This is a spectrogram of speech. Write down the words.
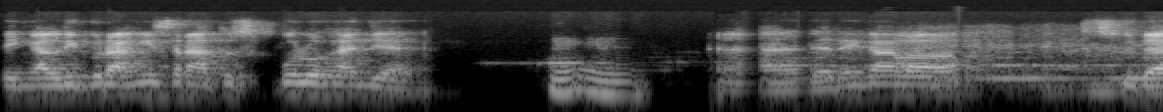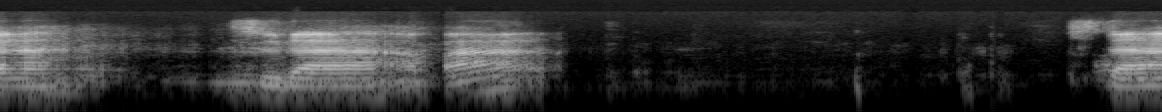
tinggal dikurangi 110 aja. Nah, jadi kalau sudah sudah apa sudah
